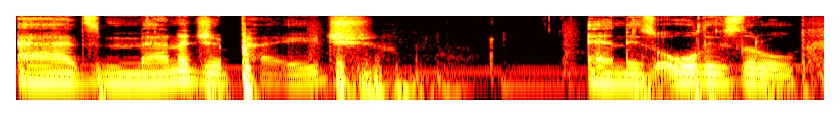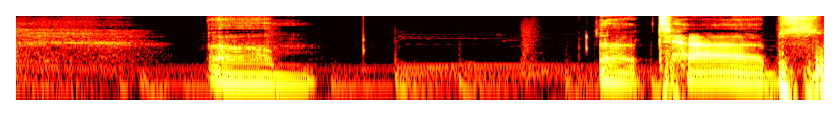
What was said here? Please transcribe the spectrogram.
ads manager page, and there's all these little um, uh, tabs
